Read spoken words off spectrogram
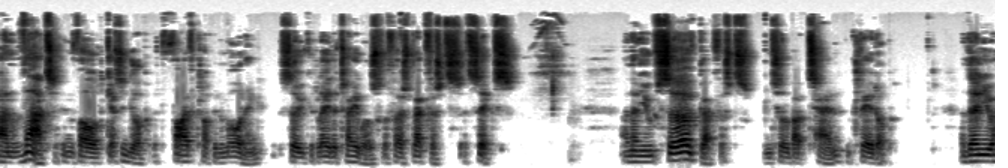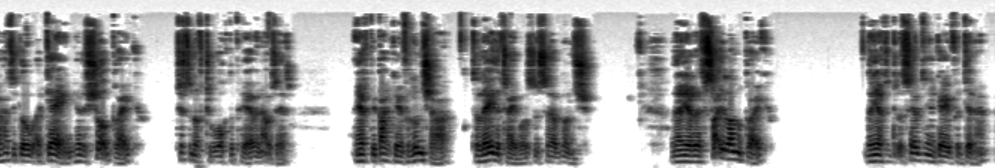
And that involved getting up at five o'clock in the morning so you could lay the tables for the first breakfasts at six. And then you served breakfasts until about ten and cleared up. And then you had to go again. You had a short break, just enough to walk the pier, and that was it. And you have to be back again for lunch hour to lay the tables and serve lunch. And then you had a slightly longer break. Then you had to do the same thing again for dinner.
